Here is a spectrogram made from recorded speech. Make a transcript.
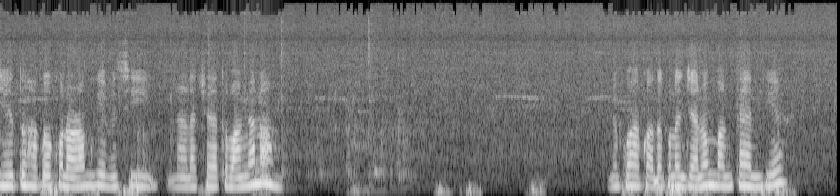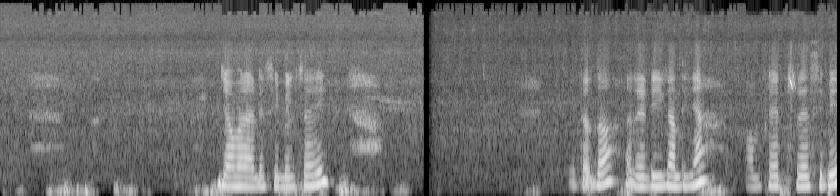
যেহেতু হাঁকো নরম গিয়ে বেশি নাড়াচাড়া ᱛᱚ ᱵᱟᱝ ᱜᱟᱱᱚᱜᱼᱟ ᱱᱩᱠᱩ ᱦᱟᱹᱠᱩᱣᱟᱜ ᱫᱚ ᱠᱳᱱᱳ ᱡᱟᱹᱱᱩᱢ ᱵᱟᱝ ᱛᱟᱦᱮᱱ ᱜᱮᱭᱟ ᱡᱚᱢ ᱨᱮ ᱟᱹᱰᱤ ᱥᱤᱵᱤᱞ ᱥᱟᱹᱦᱤᱡ ᱱᱤᱛᱚᱜ ᱫᱚ ᱨᱮᱰᱤ ᱠᱟᱱ ᱛᱤᱧᱟ ᱠᱚᱢᱯᱞᱤᱴ ᱨᱮᱥᱤᱯᱤ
